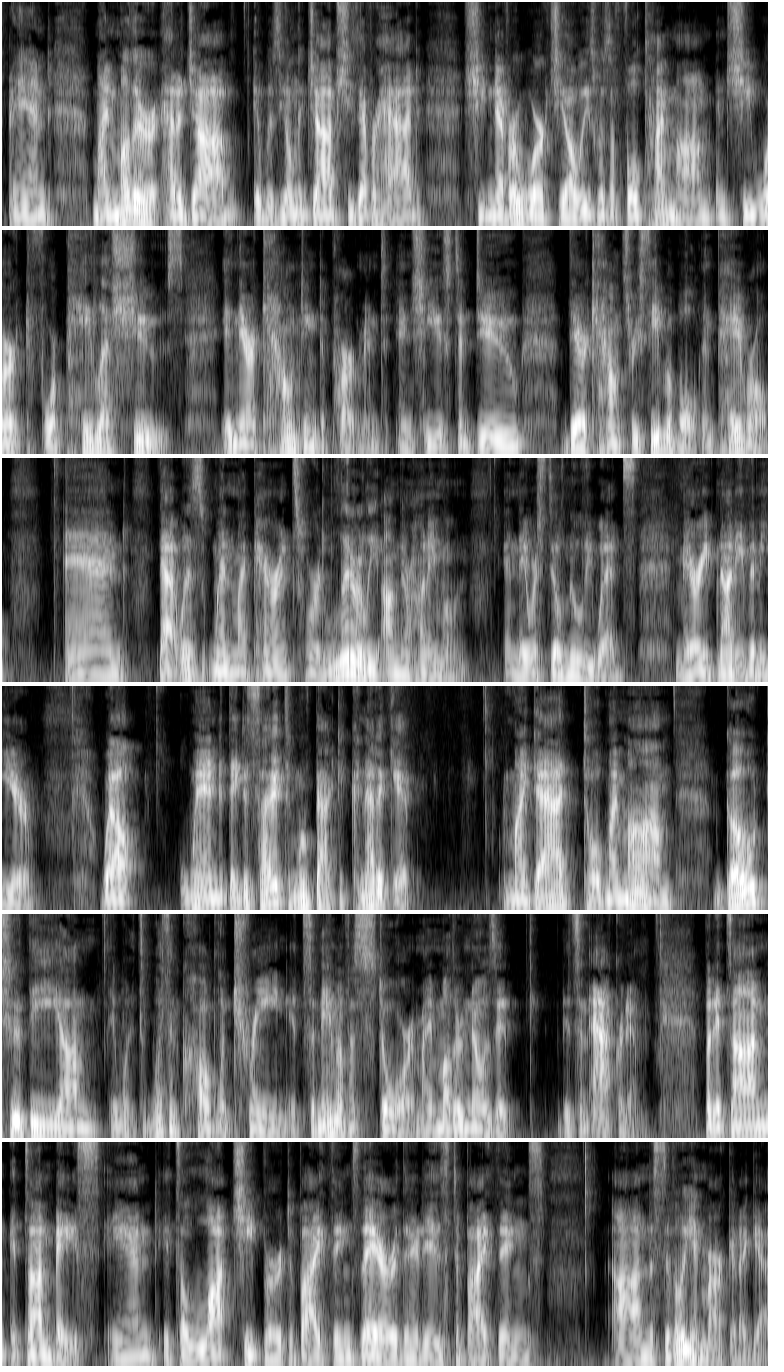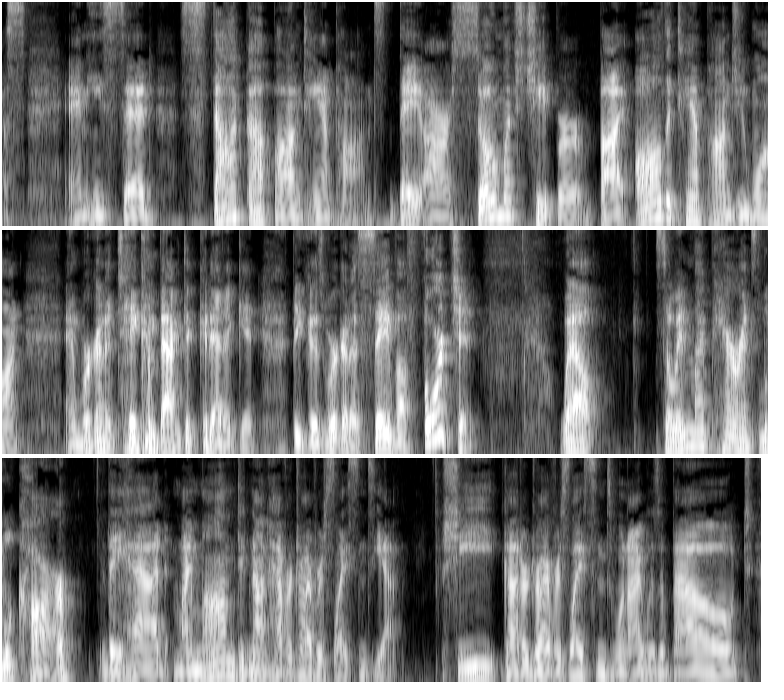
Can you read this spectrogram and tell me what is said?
And my mother had a job. It was the only job she's ever had. She never worked. She always was a full time mom, and she worked for Payless Shoes in their accounting department. And she used to do their accounts receivable and payroll. And that was when my parents were literally on their honeymoon and they were still newlyweds, married not even a year. Well, when they decided to move back to Connecticut, my dad told my mom, go to the, um, it, it wasn't called Latrine. It's the name of a store. My mother knows it. It's an acronym but it's on it's on base and it's a lot cheaper to buy things there than it is to buy things on the civilian market, I guess. And he said, stock up on tampons. They are so much cheaper. Buy all the tampons you want, and we're going to take them back to Connecticut because we're going to save a fortune. Well, so in my parents' little car, they had, my mom did not have her driver's license yet. She got her driver's license when I was about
